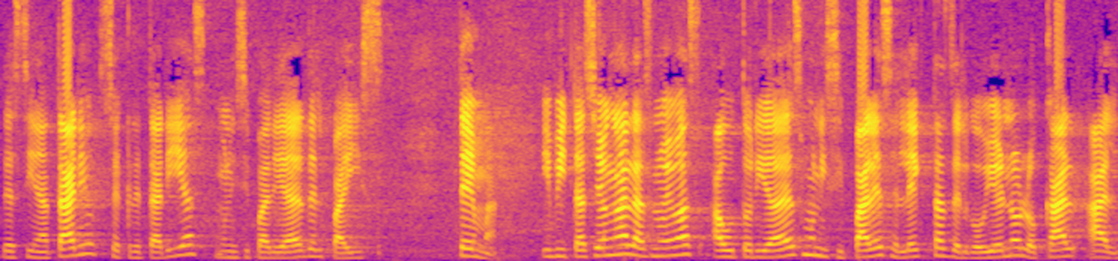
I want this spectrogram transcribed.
Destinatario, Secretarías, Municipalidades del país. Tema, Invitación a las nuevas autoridades municipales electas del gobierno local al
